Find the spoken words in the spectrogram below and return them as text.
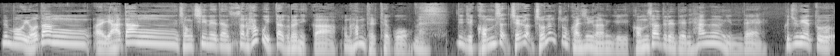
근데 뭐 여당, 아, 야당 정치인에 대한 수사를 하고 있다 그러니까 그건 하면 될 테고. 네. 근데 이제 검사, 제가, 저는 좀 관심이 가는 게 검사들에 대한 향응인데 그 중에 또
